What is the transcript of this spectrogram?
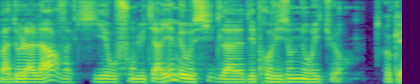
bah, de la larve qui est au fond du terrier, mais aussi de des provisions de nourriture. Ok.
